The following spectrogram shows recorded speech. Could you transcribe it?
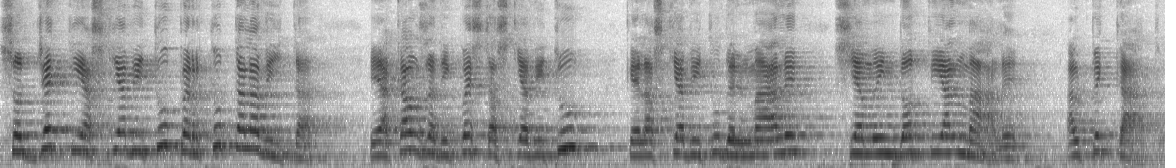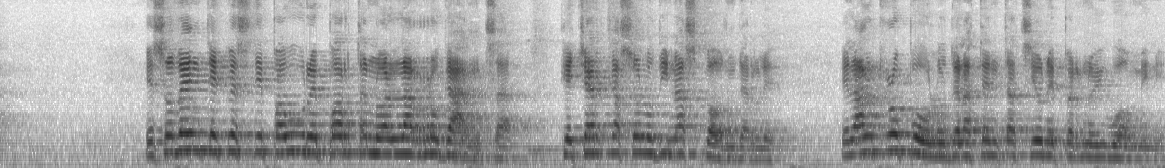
soggetti a schiavitù per tutta la vita e a causa di questa schiavitù, che è la schiavitù del male, siamo indotti al male, al peccato. E sovente queste paure portano all'arroganza che cerca solo di nasconderle. È l'altro polo della tentazione per noi uomini.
